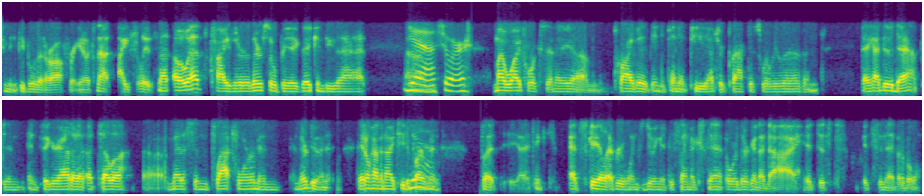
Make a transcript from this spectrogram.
too many people that are offering. You know, it's not isolated. It's not oh that's Kaiser. They're so big, they can do that. Yeah, um, sure. My wife works in a um, private independent pediatric practice where we live, and they had to adapt and, and figure out a, a telemedicine uh, platform, and, and they're doing it. They don't have an IT department, yeah. But I think at scale, everyone's doing it to some extent, or they're going to die. It just it's inevitable.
